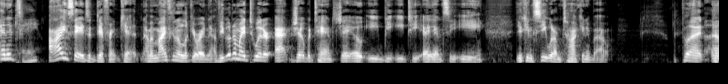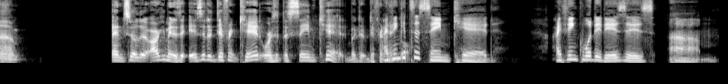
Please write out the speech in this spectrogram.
and it's, Okay. I say it's a different kid. I mean, Mike's going to look at it right now. If you go to my Twitter, at Joe Betance, J O E B E T A N C E, you can see what I'm talking about. But, um, and so the argument is, is it a different kid or is it the same kid, but a different I think angle? it's the same kid. I think what it is is um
